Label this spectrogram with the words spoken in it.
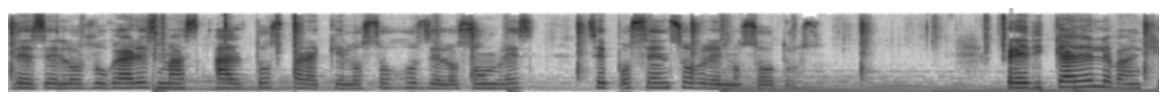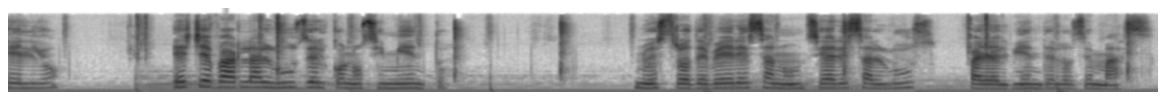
desde los lugares más altos para que los ojos de los hombres se poseen sobre nosotros. Predicar el Evangelio es llevar la luz del conocimiento. Nuestro deber es anunciar esa luz para el bien de los demás.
